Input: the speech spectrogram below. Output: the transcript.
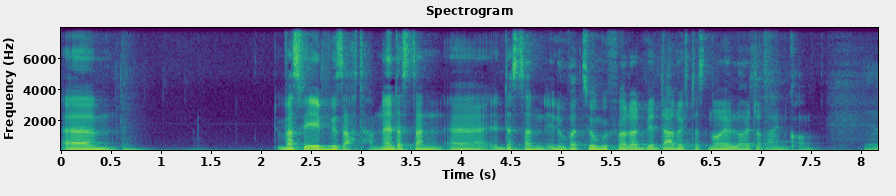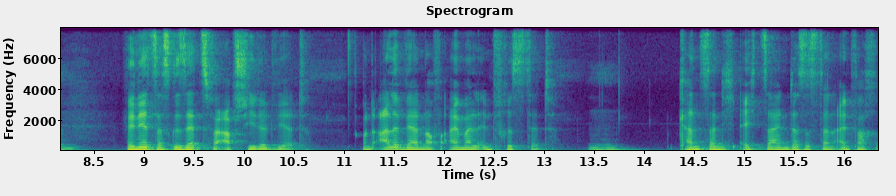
ähm, was wir eben gesagt haben, ne? dass, dann, äh, dass dann Innovation gefördert wird, dadurch, dass neue Leute reinkommen. Wenn jetzt das Gesetz verabschiedet wird und alle werden auf einmal entfristet, kann es dann nicht echt sein, dass es dann einfach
